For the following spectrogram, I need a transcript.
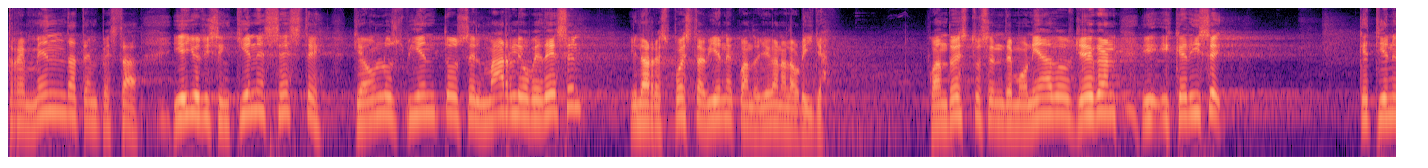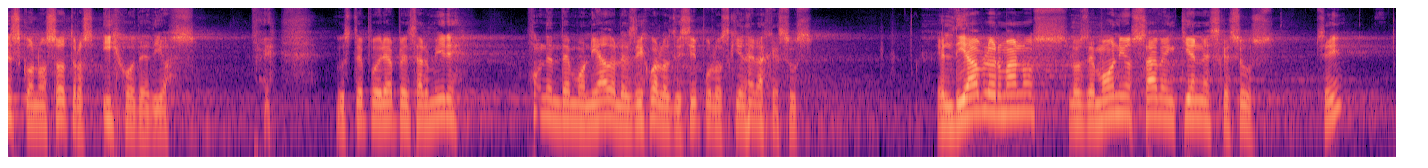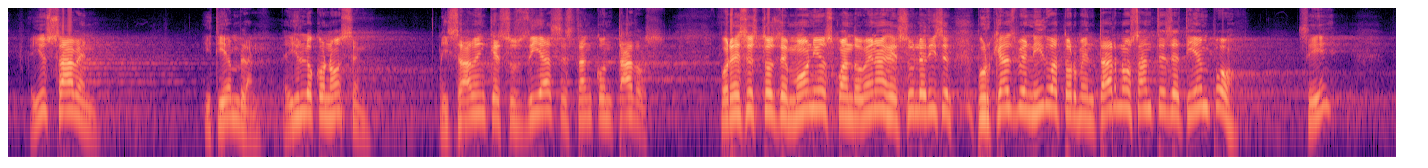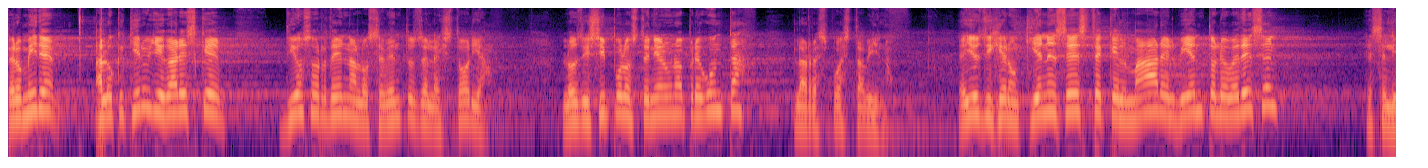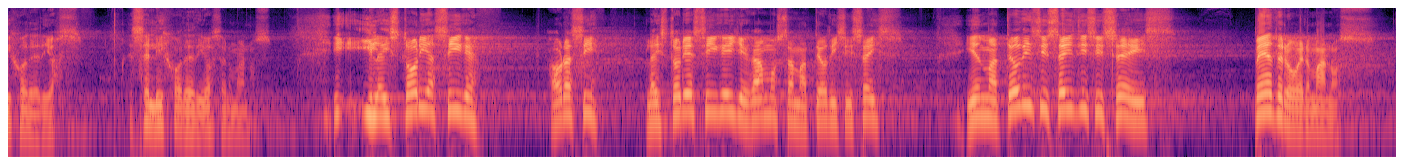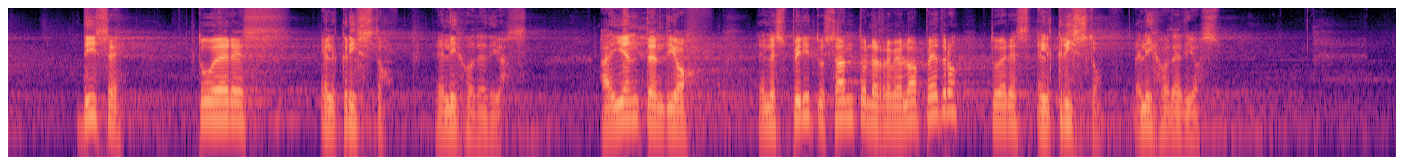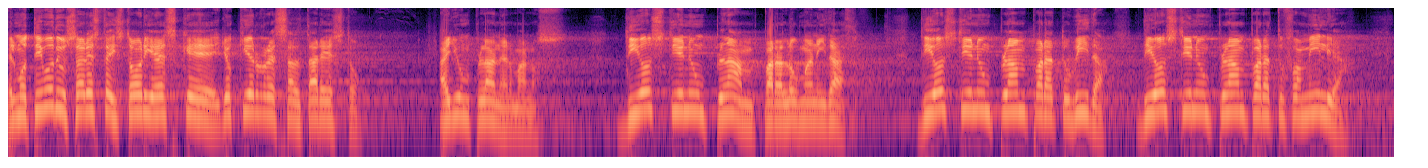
Tremenda tempestad. Y ellos dicen, ¿quién es este que aún los vientos del mar le obedecen? Y la respuesta viene cuando llegan a la orilla. Cuando estos endemoniados llegan y, ¿qué dice? ¿Qué tienes con nosotros, hijo de Dios? Usted podría pensar, mire, un endemoniado les dijo a los discípulos quién era Jesús. El diablo, hermanos, los demonios saben quién es Jesús. ¿Sí? Ellos saben y tiemblan. Ellos lo conocen y saben que sus días están contados. Por eso estos demonios cuando ven a Jesús le dicen, ¿por qué has venido a atormentarnos antes de tiempo? ¿Sí? Pero mire, a lo que quiero llegar es que Dios ordena los eventos de la historia. Los discípulos tenían una pregunta, la respuesta vino. Ellos dijeron, ¿quién es este que el mar, el viento le obedecen? Es el Hijo de Dios. Es el Hijo de Dios, hermanos. Y, y la historia sigue. Ahora sí, la historia sigue y llegamos a Mateo 16. Y en Mateo 16, 16, Pedro, hermanos, dice, tú eres el Cristo, el Hijo de Dios. Ahí entendió. El Espíritu Santo le reveló a Pedro, tú eres el Cristo, el Hijo de Dios. El motivo de usar esta historia es que yo quiero resaltar esto. Hay un plan, hermanos. Dios tiene un plan para la humanidad. Dios tiene un plan para tu vida. Dios tiene un plan para tu familia.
